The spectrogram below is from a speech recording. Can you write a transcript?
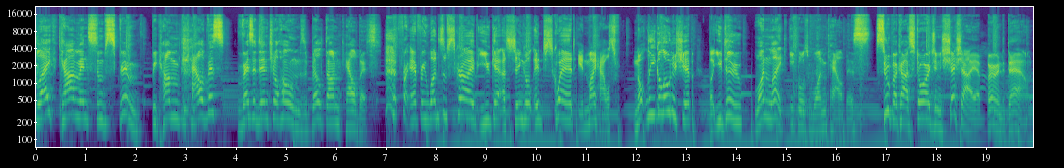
like, comment, subscribe. Become Kalbus residential homes built on Kalbus. For every one subscribe, you get a single inch squared in my house. Not legal ownership, but you do. One like equals one Kalbus. Supercar storage in Cheshire burned down.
